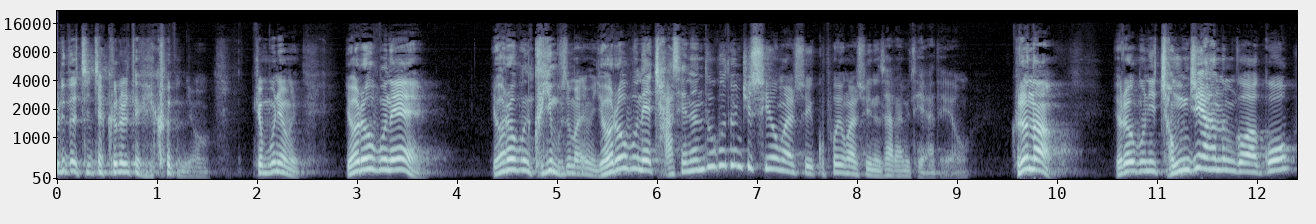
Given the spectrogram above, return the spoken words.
우리도 진짜 그럴 때가 있거든요. 그게 뭐냐면 여러분의 여러분, 그게 무슨 말이냐면 여러분의 자세는 누구든지 수용할 수 있고 포용할 수 있는 사람이 돼야 돼요. 그러나 여러분이 정죄하는 거하고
